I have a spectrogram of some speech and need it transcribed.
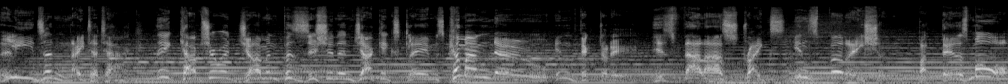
leads a night attack. They capture a German position and Jack exclaims, Commando! in victory. His valor strikes inspiration. But there's more.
